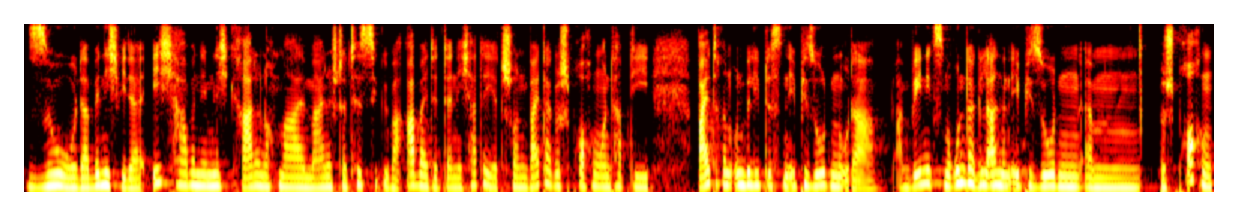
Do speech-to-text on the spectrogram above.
So, da bin ich wieder. Ich habe nämlich gerade noch mal meine Statistik überarbeitet, denn ich hatte jetzt schon weitergesprochen und habe die weiteren unbeliebtesten Episoden oder am wenigsten runtergeladenen Episoden ähm, besprochen.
